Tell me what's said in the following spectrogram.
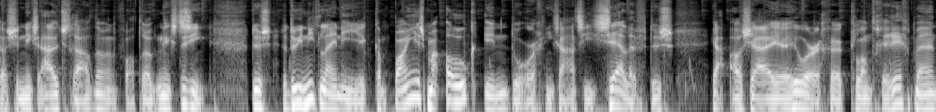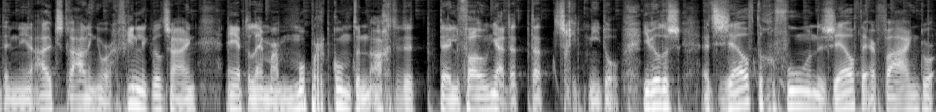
Als je niks uitstraalt, dan valt er ook niks te zien. Dus dat doe je niet alleen in je campagnes, maar ook in de organisatie zelf. Dus ja, als jij heel erg klantgericht bent en in je uitstraling heel erg vriendelijk wilt zijn. En je hebt alleen maar mopperkonten achter de telefoon. Ja, dat, dat schiet niet op. Je wil dus hetzelfde gevoel en dezelfde ervaring door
